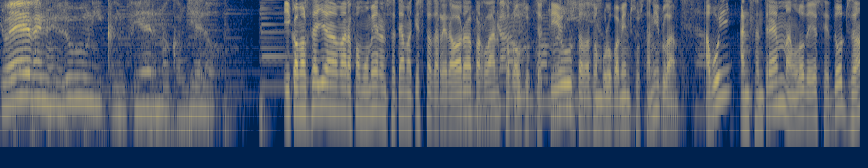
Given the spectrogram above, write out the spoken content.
Llueve en el único infierno con hielo. I com els dèiem ara fa un moment, encetem aquesta darrera hora parlant sobre els objectius de desenvolupament sostenible. Avui ens centrem en l'ODS 12,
